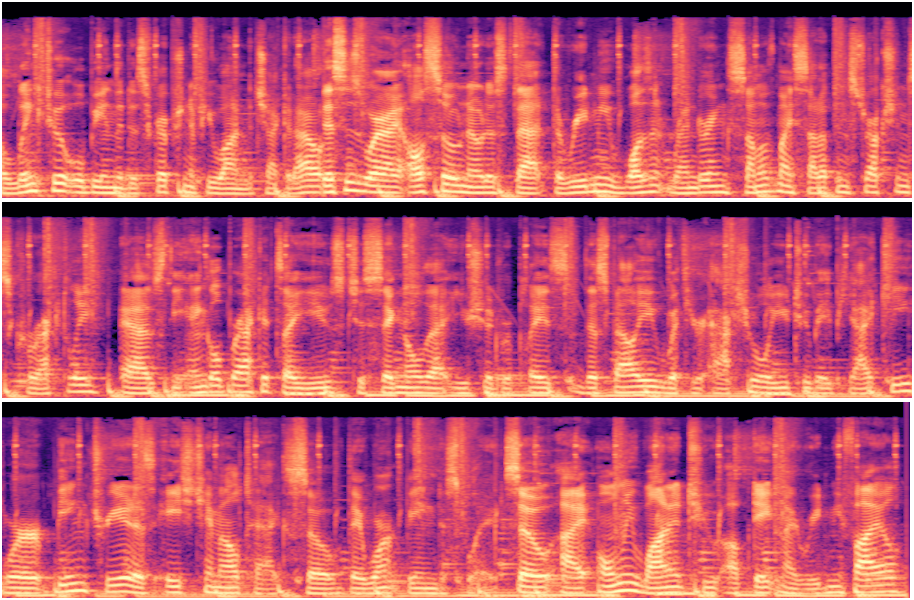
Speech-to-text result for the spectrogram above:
A link to it will be in the description if you wanted to check it out. This is where I also noticed that the README wasn't rendering some of my setup instructions correctly as the angle brackets I used to signal that you should replace this value with your actual YouTube API key were being treated as HTML tags, so they weren't being displayed. So I only wanted to update my README file,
